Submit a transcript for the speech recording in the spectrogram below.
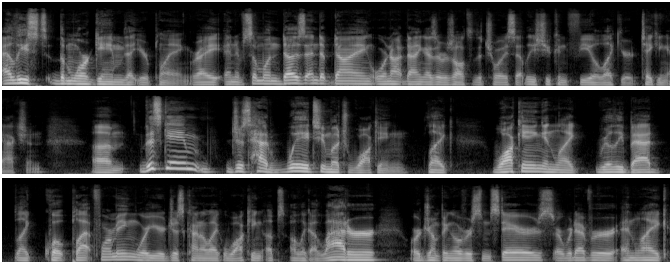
at least the more game that you're playing, right? And if someone does end up dying or not dying as a result of the choice, at least you can feel like you're taking action. Um, this game just had way too much walking, like walking and like really bad, like quote platforming, where you're just kind of like walking up like a ladder or jumping over some stairs or whatever. And like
